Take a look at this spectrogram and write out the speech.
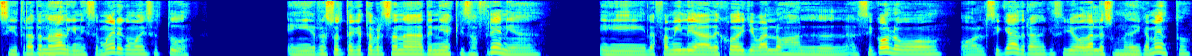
si tratan a alguien y se muere, como dices tú, y resulta que esta persona tenía esquizofrenia, y la familia dejó de llevarlos al, al psicólogo o al psiquiatra, qué sé yo, o darle sus medicamentos,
